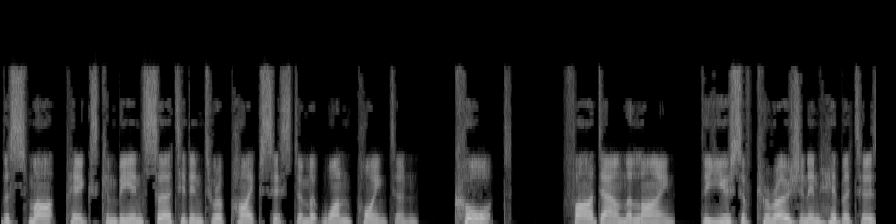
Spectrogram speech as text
The smart pigs can be inserted into a pipe system at one point and caught Far down the line, the use of corrosion inhibitors,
